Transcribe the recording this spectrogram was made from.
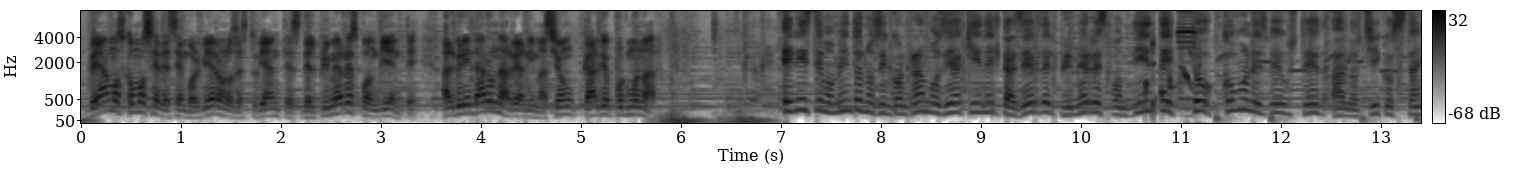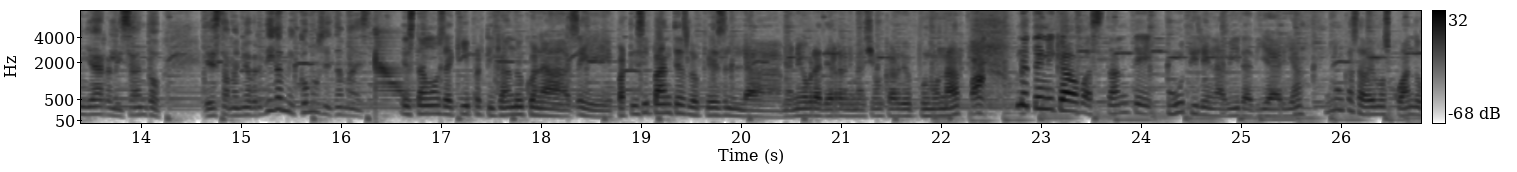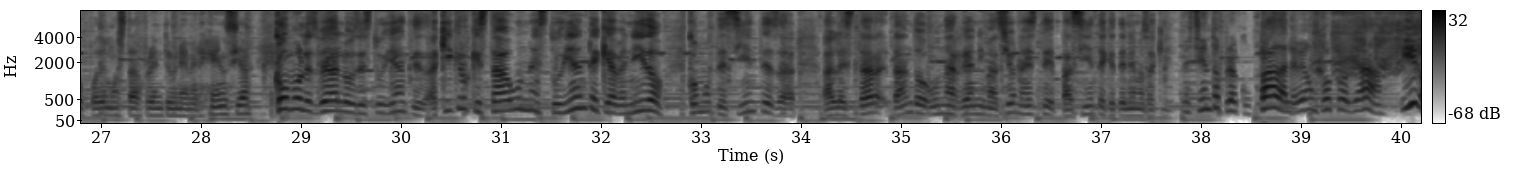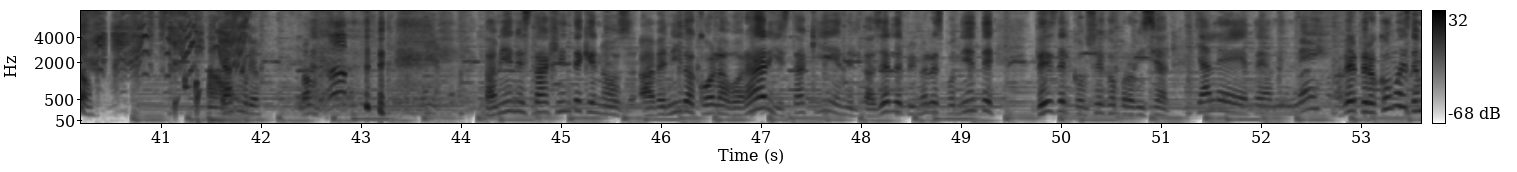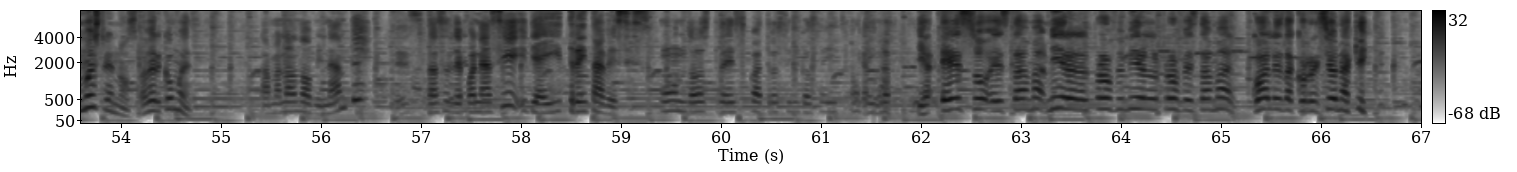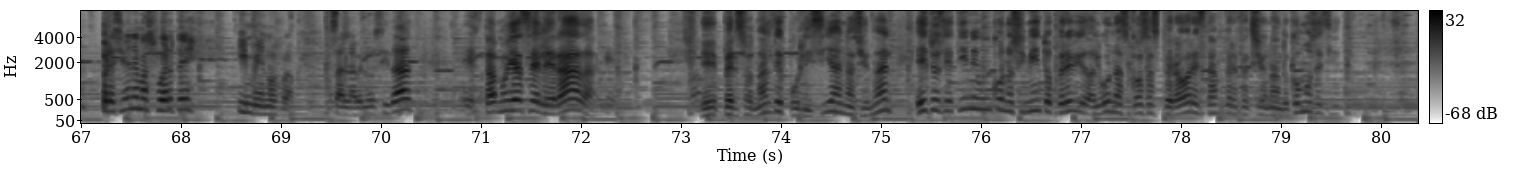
Veamos cómo se desenvolvieron los estudiantes del primer respondiente al brindar una reanimación cardiopulmonar. En este momento nos encontramos ya aquí en el taller del primer respondiente. ¿Cómo les ve usted a los chicos que están ya realizando esta maniobra. Dígame, ¿cómo se llama esto? Estamos aquí practicando con las eh, participantes lo que es la maniobra de reanimación cardiopulmonar. Una técnica bastante útil en la vida diaria. Nunca sabemos cuándo podemos estar frente a una emergencia. ¿Cómo les ve a los estudiantes? Aquí creo que está un estudiante que ha venido. ¿Cómo te sientes al estar dando una reanimación a este paciente que tenemos aquí? Me siento preocupada, le veo un poco ya ido. Ya se murió. Vamos. También está gente que nos ha venido a colaborar y está aquí en el taller del primer respondiente desde el Consejo Provincial. Ya le reanimé. A ver, pero ¿cómo es? Demuéstrenos. A ver, ¿cómo es? La mano dominante. Entonces le pone así y de ahí 30 veces. 1, 2, 3, 4, 5, 6. Ya, eso está mal. Mírale al profe, mírale al profe, está mal. ¿Cuál es la corrección aquí? Presione más fuerte y menos rápido. O sea, la velocidad está muy acelerada. Eh, personal de Policía Nacional, ellos ya tienen un conocimiento previo de algunas cosas, pero ahora están perfeccionando. ¿Cómo se sienten?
